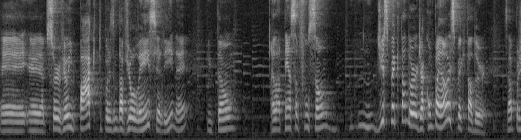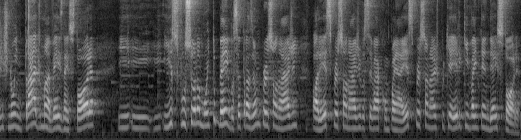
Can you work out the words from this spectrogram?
é, é, absorver o impacto, por exemplo, da violência ali, né. Então ela tem essa função de espectador, de acompanhar o espectador, sabe? Pra gente não entrar de uma vez na história. E, e, e, isso funciona muito bem. Você trazer um personagem, olha, esse personagem você vai acompanhar esse personagem porque é ele quem vai entender a história.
